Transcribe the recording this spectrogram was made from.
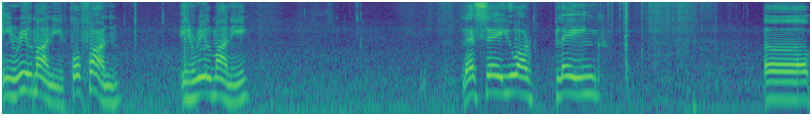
in real money for fun in real money. Let's say you are playing uh,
